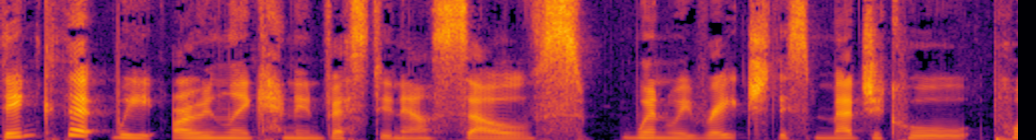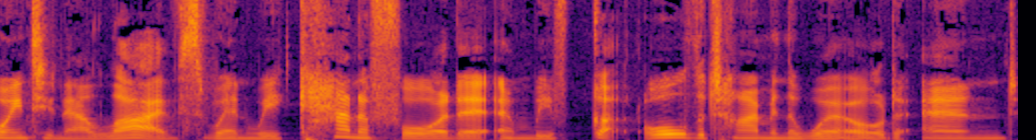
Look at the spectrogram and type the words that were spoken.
think that we only can invest in ourselves when we reach this magical point in our lives when we can afford it and we've got all the time in the world and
